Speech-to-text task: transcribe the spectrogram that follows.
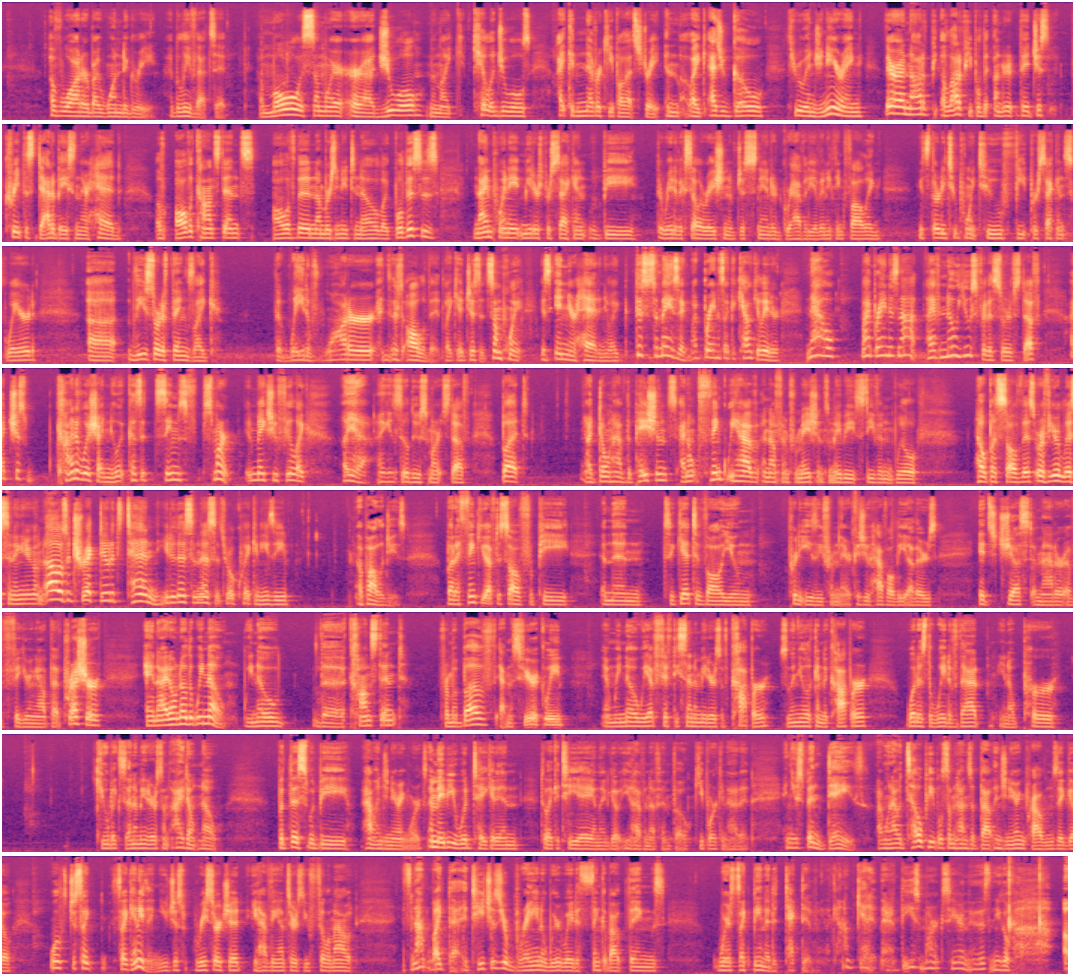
of water by one degree. I believe that's it. A mole is somewhere, or a joule, and like kilojoules. I could never keep all that straight. And like as you go through engineering, there are a lot of a lot of people that under they just create this database in their head of all the constants, all of the numbers you need to know. Like, well, this is 9.8 meters per second would be the rate of acceleration of just standard gravity of anything falling. It's 32.2 feet per second squared. Uh, these sort of things like the weight of water, there's all of it. Like it just at some point is in your head and you're like, this is amazing. My brain is like a calculator. Now my brain is not. I have no use for this sort of stuff. I just kind of wish I knew it because it seems smart. It makes you feel like, oh yeah, I can still do smart stuff. But I don't have the patience. I don't think we have enough information. So maybe Stephen will help us solve this. Or if you're listening and you're going, oh, it's a trick, dude, it's 10. You do this and this, it's real quick and easy. Apologies. But I think you have to solve for P and then to get to volume, pretty easy from there because you have all the others. It's just a matter of figuring out that pressure and I don't know that we know. We know the constant from above atmospherically, and we know we have 50 centimeters of copper. So then you look into copper. What is the weight of that, you know, per cubic centimeter or something? I don't know. But this would be how engineering works. And maybe you would take it in to like a TA and they'd go, You have enough info, keep working at it. And you spend days. When I would tell people sometimes about engineering problems, they'd go, well, it's just like it's like anything. You just research it, you have the answers, you fill them out. It's not like that. It teaches your brain a weird way to think about things where it's like being a detective. You're like, I don't get it. There are these marks here and there's this, and you go,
